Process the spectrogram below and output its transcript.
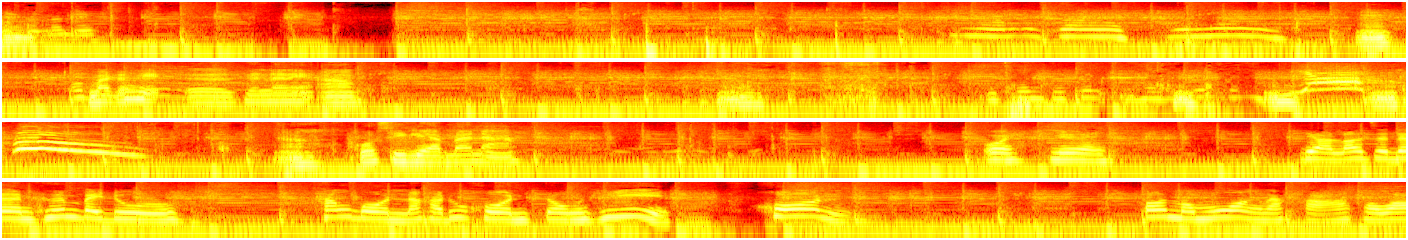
คนนั้นเลยน้ำจังยังไงอืมมาดูเห็ดเออขึ้นแล้วเนี่ยเอาอีกคนอีกคนอีกคนเอาโกสี่เหลี่ยมแล้วนะโอ้ยเหนื่อย เดี๋ยวเราจะเดินขึ้นไปดูข้างบนนะคะ ทุกคนตรงที่โค่นต้นมะม่วงนะคะ เพราะว่า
